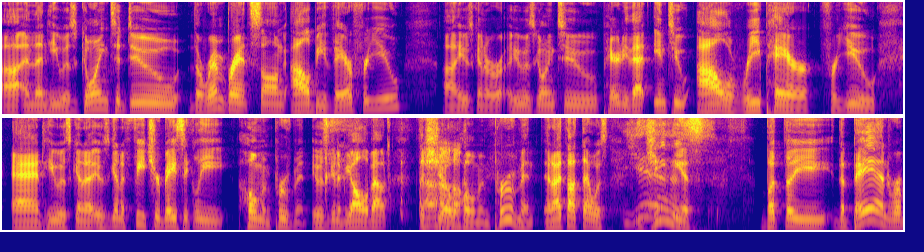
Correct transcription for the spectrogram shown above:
Uh, and then he was going to do the Rembrandt song I'll Be There for You. Uh, he was gonna he was going to parody that into "I'll Repair for You," and he was gonna it was gonna feature basically Home Improvement. It was gonna be all about the show Home Improvement, and I thought that was genius. But the the band Re-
